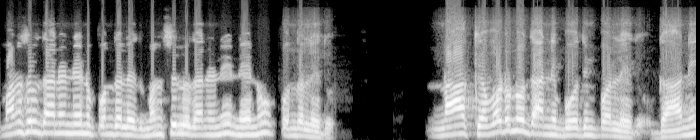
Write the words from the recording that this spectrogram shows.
మనుషులు దానిని నేను పొందలేదు మనుషులు దానిని నేను పొందలేదు. నాకెవడును దాన్ని బోధింపలేదు కానీ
